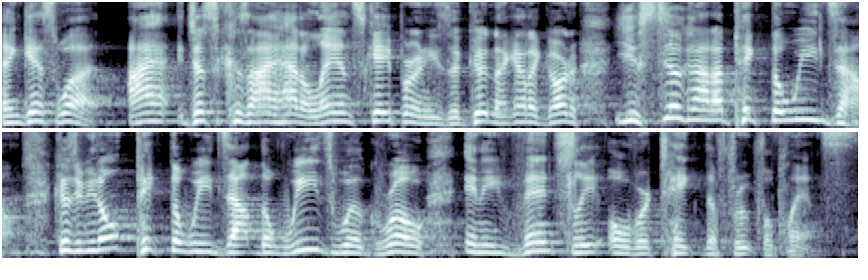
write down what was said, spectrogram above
And guess what? I just because I had a landscaper and he's a good and I got a gardener, you still gotta pick the weeds out. Because if you don't pick the weeds out, the weeds will grow and eventually overtake the fruitful plants.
